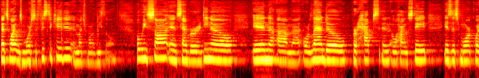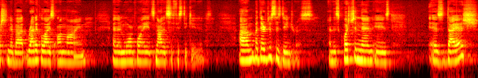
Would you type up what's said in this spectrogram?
That's why it was more sophisticated and much more lethal. What we saw in San Bernardino, in um, Orlando, perhaps in Ohio State, is this more question about radicalized online. And then more importantly, it's not as sophisticated. Um, but they're just as dangerous. And this question then is, as Daesh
